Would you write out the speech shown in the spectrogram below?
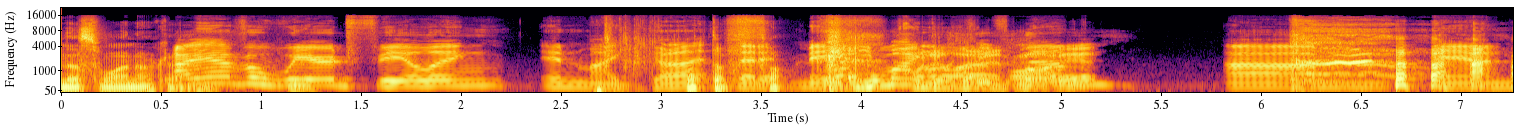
this one. Okay. I have a weird feeling in my gut that fuck? it may be Oh my both God, them. It. Um, and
